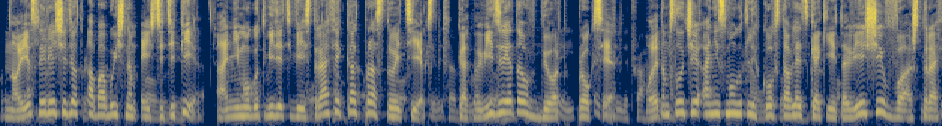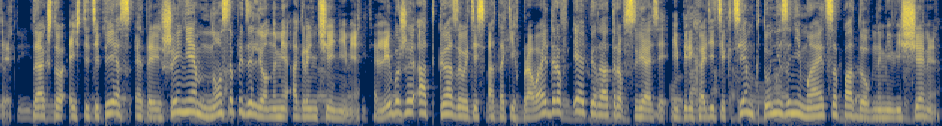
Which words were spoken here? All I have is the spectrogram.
Но если речь идет об обычном HTTP, они могут видеть весь трафик как простой текст, как вы видели это в Bird Proxy. В этом случае они смогут легко вставлять какие-то вещи в ваш трафик. Так что HTTPS — это решение, но с определенными ограничениями. Либо же отказывайтесь от таких провайдеров и операторов связи и переходите к тем, кто не занимается подобными вещами.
